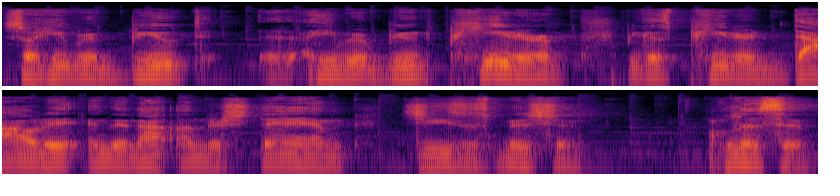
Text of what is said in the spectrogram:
So he rebuked, he rebuked Peter because Peter doubted and did not understand Jesus' mission. Listen,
